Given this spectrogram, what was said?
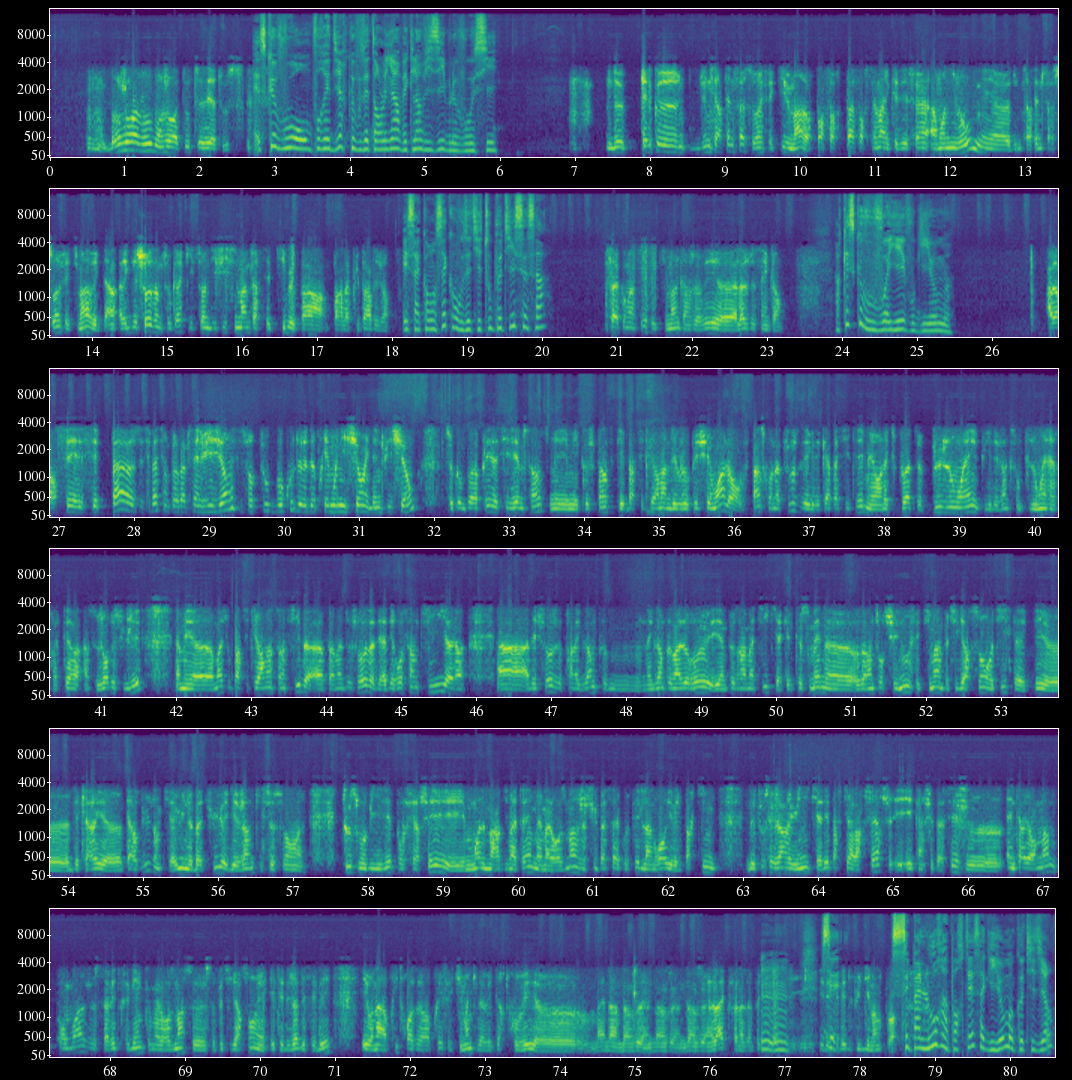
Bonjour à vous, bonjour à toutes et à tous. Est-ce que vous, on pourrait dire que vous êtes en lien avec l'invisible vous aussi? De quelque, d'une certaine façon, effectivement. Alors pas, for- pas forcément avec les défunts à mon niveau, mais euh, d'une certaine façon, effectivement, avec, avec des choses en tout cas qui sont difficilement perceptibles par, par la plupart des gens. Et ça a commencé quand vous étiez tout petit, c'est ça? Ça a commencé effectivement quand j'avais euh, à l'âge de 5 ans. Alors qu'est-ce que vous voyez vous Guillaume? Alors c'est c'est pas je sais pas si on peut appeler ça une vision, mais c'est surtout beaucoup de, de prémonition et d'intuition, ce qu'on peut appeler le sixième sens, mais mais que je pense qui est particulièrement développé chez moi. Alors je pense qu'on a tous des, capacités, mais on l'exploite plus ou moins, et puis il y a des gens qui sont plus ou moins réfractaires à, ce genre de sujet. Mais euh, moi je suis particulièrement sensible à pas mal de choses, à des, ressentis, à des choses. Je prends l'exemple un exemple malheureux et un peu dramatique. Il y a quelques semaines euh, aux alentours de chez nous, effectivement, un petit garçon autiste a été euh, déclaré euh, perdu, donc il y a eu une battue avec des gens qui se sont euh, tous mobilisés pour le chercher. Et moi, le mardi matin, ben, malheureusement, je suis passé à côté de l'endroit où il y avait le parking de tous ces gens réunis qui allaient partir à la recherche. Et, et quand je suis passé, je, intérieurement, pour moi, je savais très bien que malheureusement, ce, ce petit garçon était déjà décédé. Et on a appris trois heures après, effectivement, qu'il avait été retrouvé euh, ben, dans, dans un, dans, un, dans un lac, enfin dans un petit Mhm. lac. Il était C'est- décédé depuis dimanche soir. C'est pas lourd à porter ça Guillaume au quotidien?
